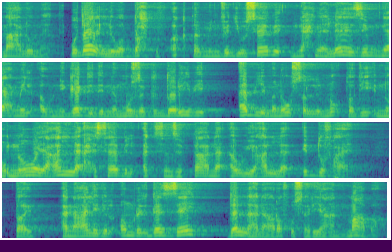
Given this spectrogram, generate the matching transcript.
معلوماتك. وده اللي وضحته في أكتر من فيديو سابق إن إحنا لازم نعمل أو نجدد النموذج الضريبي قبل ما نوصل للنقطة دي إنه إن هو يعلق حساب الأدسنس بتاعنا أو يعلق الدفعات. طيب هنعالج الأمر ده إزاي؟ ده اللي هنعرفه سريعا مع بعض.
